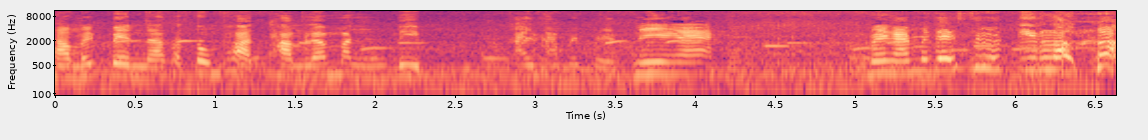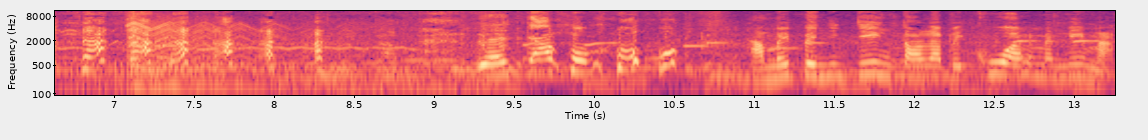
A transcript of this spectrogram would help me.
ทำไม่เป็นนะข้าวต้มผัดทำแล้วมันดิบ ใครทำไม่เป็น นี่ไง ไม่งั้นไม่ได้ซื้อกินหรอก เรียนกรรมของครูทำไม่เป็นจริง ๆ ตอนเราไปคั่วให้มันนิ่มอะ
